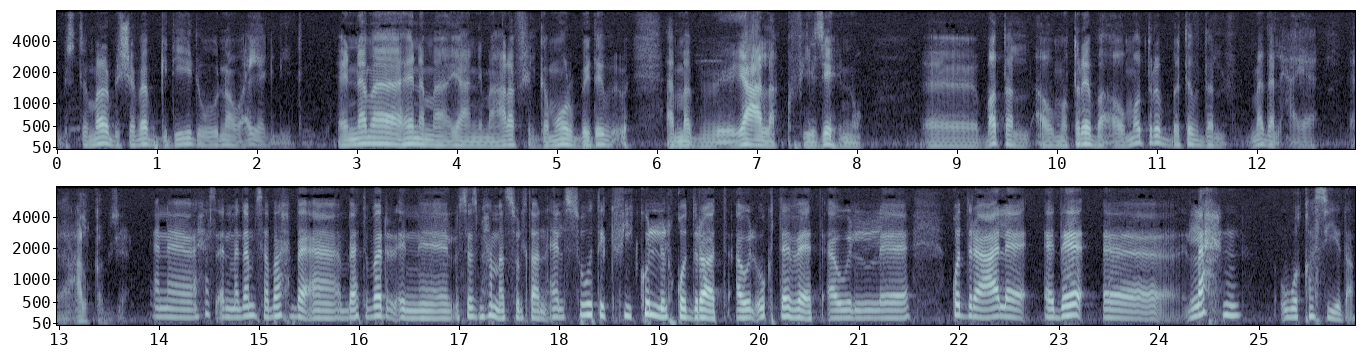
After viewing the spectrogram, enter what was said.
باستمرار بشباب جديد ونوعية جديدة. إنما هنا ما يعني ما أعرفش الجمهور أما بيعلق في ذهنه آه، بطل أو مطربة أو مطرب بتفضل مدى الحياة آه، علقة بذهنه. أنا هسال مدام صباح بقى باعتبار إن الأستاذ محمد سلطان قال صوتك فيه كل القدرات أو الأوكتافات أو القدره على أداء آه، لحن وقصيدة.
